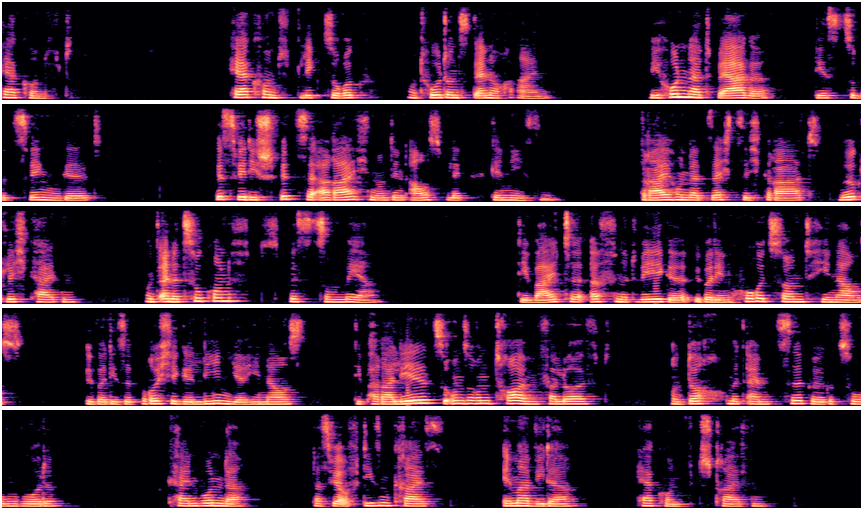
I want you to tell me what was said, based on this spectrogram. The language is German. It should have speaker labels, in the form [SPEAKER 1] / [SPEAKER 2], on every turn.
[SPEAKER 1] Herkunft. Herkunft liegt zurück und holt uns dennoch ein, wie hundert Berge, die es zu bezwingen gilt, bis wir die Spitze erreichen und den Ausblick genießen. 360 Grad Möglichkeiten und eine Zukunft bis zum Meer. Die Weite öffnet Wege über den Horizont hinaus, über diese brüchige Linie hinaus, die parallel zu unseren Träumen verläuft und doch mit einem Zirkel gezogen wurde. Kein Wunder, dass wir auf diesem Kreis immer wieder Herkunft streifen.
